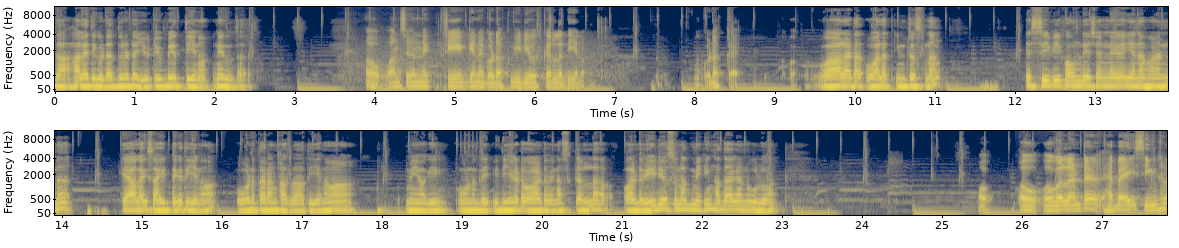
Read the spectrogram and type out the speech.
දහල ඇති ගොඩක් දුරට YouTube තියෙනවා නෙදුතර වන්සවන්න ක්‍රියක් ගැන ගොඩක් වීඩියෝස් කරලා තියෙනවා. ගොඩක් අයි. වාලට ඔයාලත් ඉන්ට්‍රස් නම් SCP ෆෞන්ඩේෂන් එක ගැන හන්න එයාලගේ සයිට් එක තියෙනවා. ඕන තරම් කතා තියෙනවා මේ වගේ ඕන විදිහකට වාට වෙනස් කරලා වාට වීඩියෝ සුනත් මේකින් හදාගන්න පුළුවන්. ඔව ඕගොල්ලන්ට හැබැයි සිංහල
